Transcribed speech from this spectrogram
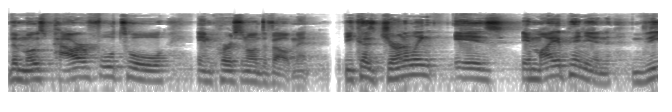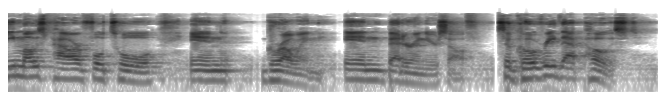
The Most Powerful Tool in Personal Development. because journaling is, in my opinion, the most powerful tool in growing, in bettering yourself. So go read that post.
